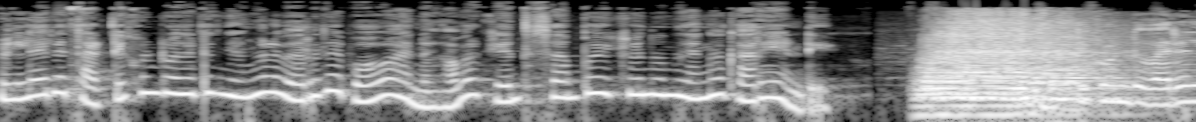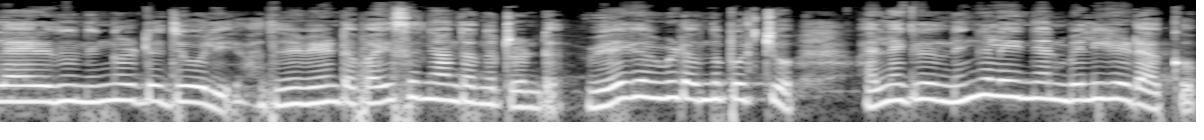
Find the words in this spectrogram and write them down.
പിള്ളേരെ തട്ടിക്കൊണ്ടുവന്നിട്ട് ഞങ്ങൾ വെറുതെ പോവാനോ? അവർക്ക് എന്ത് സംഭവിക്കുമെന്നൊന്നും ഞങ്ങൾക്ക് അറിയണ്ടേ കൊണ്ട് വരലായിരുന്നു നിങ്ങളുടെ ജോലി. അതിന് വേണ്ട പൈസ ഞാൻ തന്നിട്ടുണ്ട്. വേഗം ഇവിടെ ഒന്ന് പൊയ്ക്കോ. അല്ലെങ്കിൽ നിങ്ങളെ ഞാൻ ബലികേടാക്കും.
